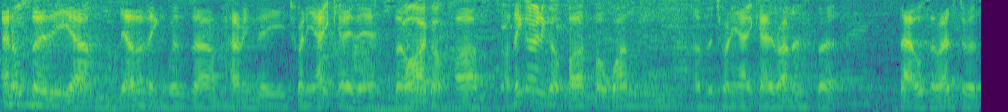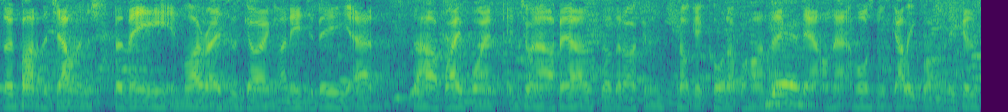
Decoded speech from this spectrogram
And also the um, the other thing was um, having the 28k there. So I got past. I think I only got past by one of the 28k runners, but that also adds to it. So part of the challenge for me in my race was going. I need to be at the halfway point in two and a half hours so that I can not get caught up behind Yes. them down on that Horsnell Gully climb because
